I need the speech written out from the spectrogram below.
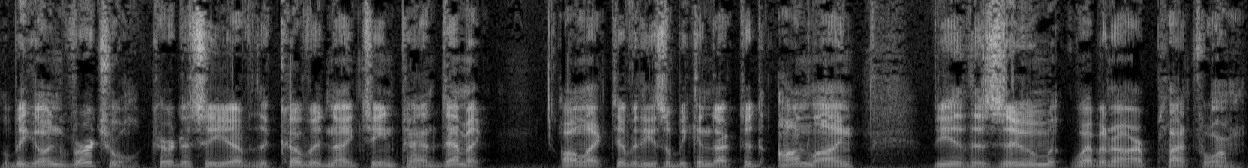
will be going virtual, courtesy of the COVID 19 pandemic. All activities will be conducted online via the Zoom webinar platform.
